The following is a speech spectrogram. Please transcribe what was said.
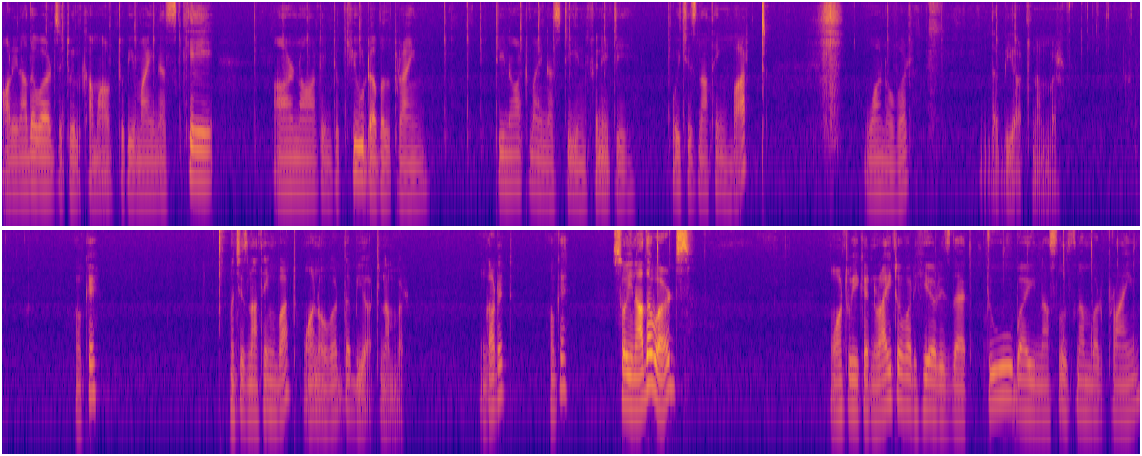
Or in other words it will come out to be minus k r naught into q double prime t naught minus t infinity which is nothing but 1 over the Biot number okay, which is nothing but 1 over the Biot number. Got it? Okay. So, in other words, what we can write over here is that 2 by Nusselt number prime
